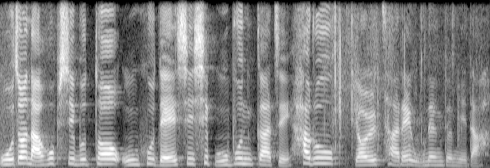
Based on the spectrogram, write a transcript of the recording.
오전 9시부터 오후 4시 15분까지 하루 10차례 운행됩니다.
